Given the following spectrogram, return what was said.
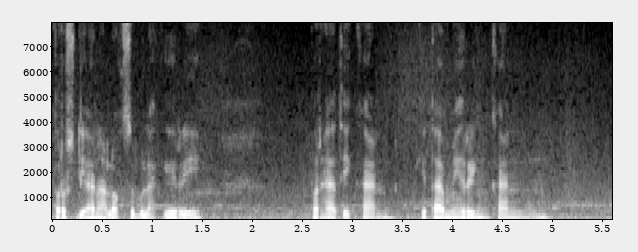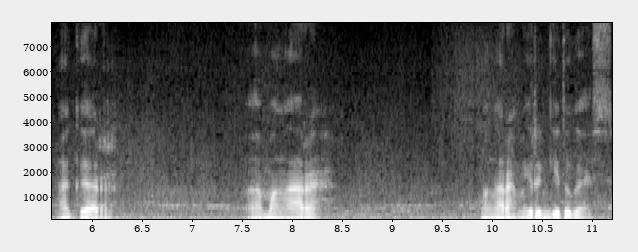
terus di analog sebelah kiri perhatikan kita miringkan agar uh, mengarah mengarah miring gitu guys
